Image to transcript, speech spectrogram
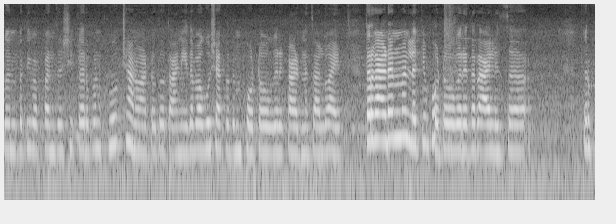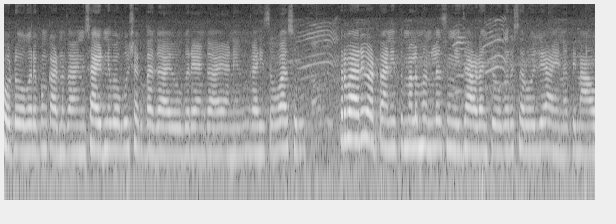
गणपती बाप्पांचं शिखर पण खूप छान वाटत होतं. आणि इथं बघू शकता तुम्ही फोटो वगैरे काढणं चालू आहे. तर गार्डन म्हणलं की फोटो वगैरे तर आलेच. तर फोटो वगैरे पण काढणं चालू आणि साईडने बघू शकता गाय वगैरे गाय आणि गाईचं वासरू. तर भारी वाटतं. आणि तुम्हाला म्हणलंच मी झाडांचे वगैरे सर्व जे आहे ना ते नाव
